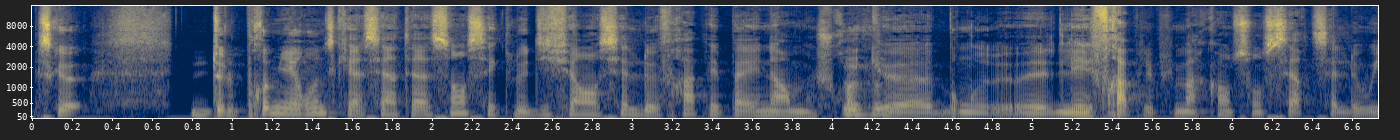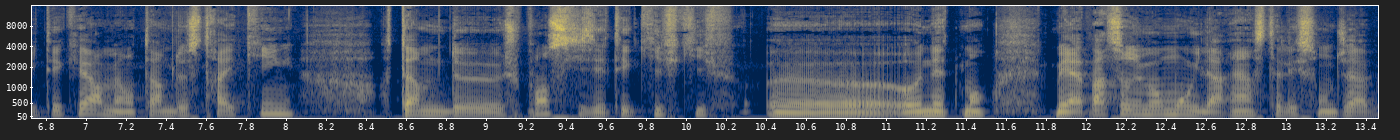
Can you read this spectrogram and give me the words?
parce que de le premier round ce qui est assez intéressant c'est que le différentiel de frappe est pas énorme. Je crois Mhm. que bon les frappes les plus marquantes sont certes celles de Whitaker mais en termes de striking en termes de je pense qu'ils étaient kiff kiff euh, honnêtement mais à partir du moment où il a réinstallé son jab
